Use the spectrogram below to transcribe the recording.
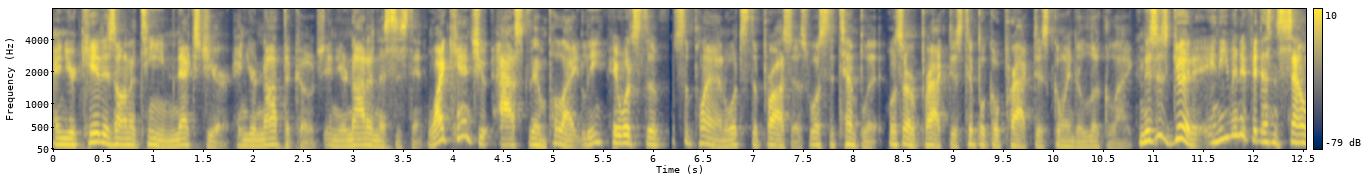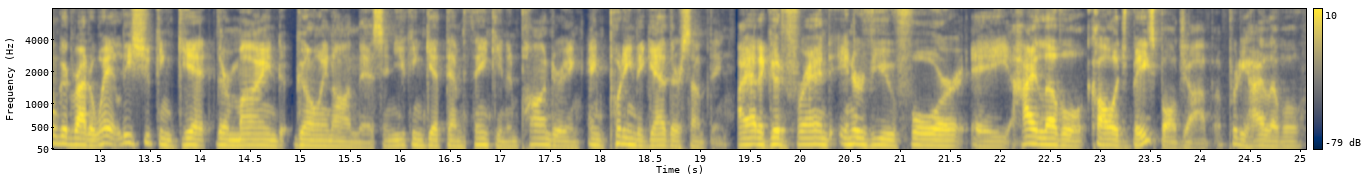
and your kid is on a team next year and you're not the coach and you're not an assistant, why can't you ask them politely, hey, what's the what's the plan? What's the process? What's the template? What's our practice, typical practice going to look like? And this is good. And even if it doesn't sound good right away, at least you can get their mind going on this and you can get them thinking and pondering and putting together something. I had a good friend interview for a high level college baseball job, a pretty high level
